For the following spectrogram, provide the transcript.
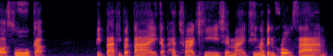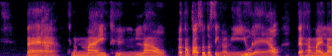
ต่อสู้กับปิตาธิปไตยกับแพทราคีใช่ไหมที่มันเป็นโครงสร้าง แต่ทำไมถึงเราเราต้องต่อสู้กับสิ่งเหล่านี้อยู่แล้ว แต่ทำไมเรา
